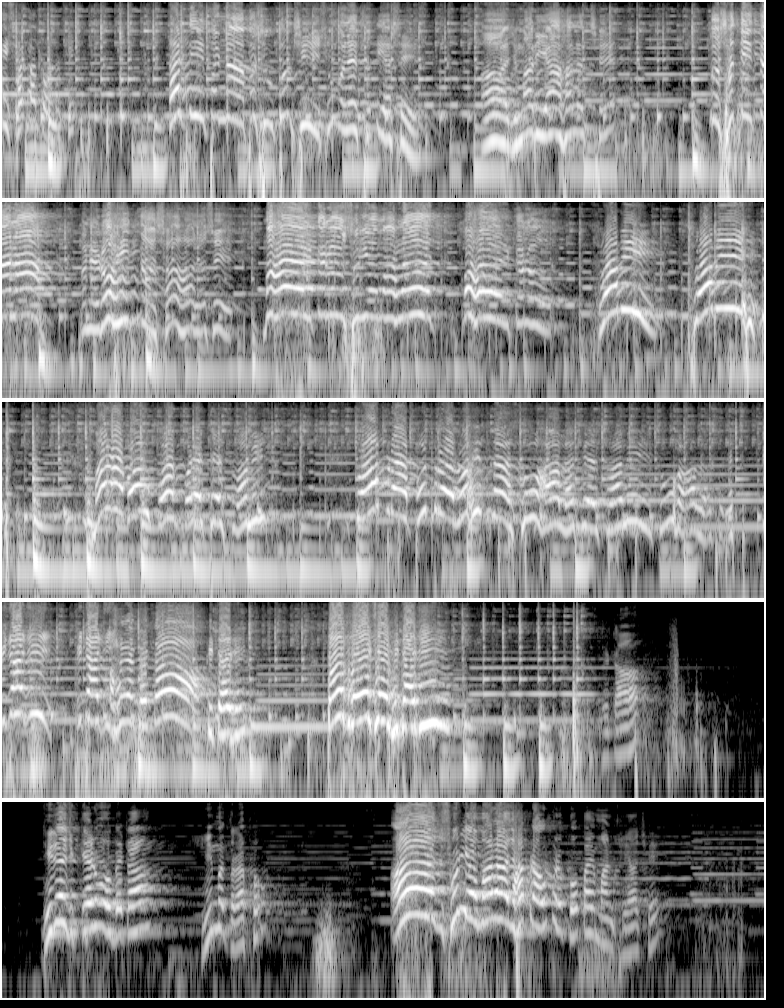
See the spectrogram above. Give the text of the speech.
ટકી શકાતો નથી. ધરતી પરના પશુ પક્ષી શું ભલે થતી હશે? આજ મારી આ હાલત છે. તો સતી તારા અને રોહિતના હાલ હશે? મહાર કરો સૂર્ય મહારાજ મહાર કરો. સ્વામી સ્વામી! મારા બહુ પગ પડે છે સ્વામી. તો આપણા પુત્ર રોહિતના શું હાલ હશે સ્વામી? શું હાલ હશે? પિતાજી પિતાજી. અરે બેટા! પિતાજી પાપ ભરે છે પિતાજી. બેટા ધીરજ કેળવો બેટા. હિંમત રાખો. આજ સૂર્ય મહારાજ આપણા ઉપર કોપાયમાન થયા છે.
